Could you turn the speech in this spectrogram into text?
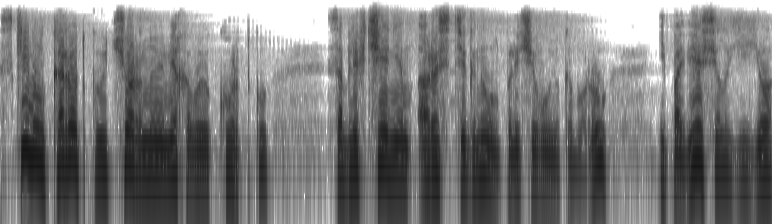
скинул короткую черную меховую куртку с облегчением расстегнул плечевую кобуру и повесил ее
